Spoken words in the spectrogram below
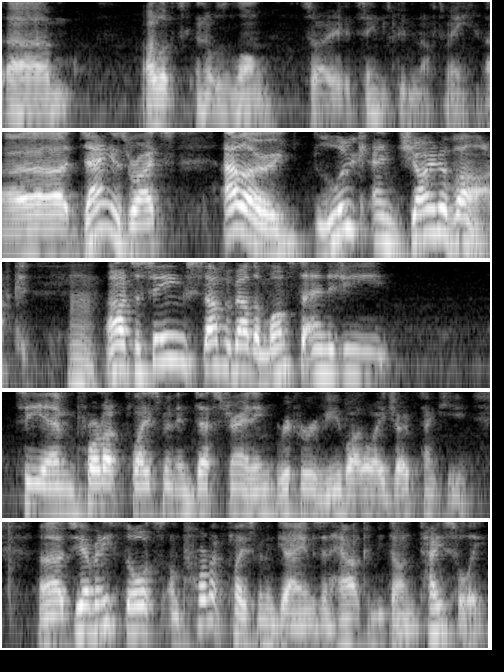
see. Um, I looked and it was long, so it seems good enough to me. Uh, Dangers writes, "Hello, Luke and Joan of Arc. After seeing stuff about the Monster Energy TM product placement in Death Stranding, ripper review by the way, Joe. Thank you. Uh, do you have any thoughts on product placement in games and how it can be done tastefully,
